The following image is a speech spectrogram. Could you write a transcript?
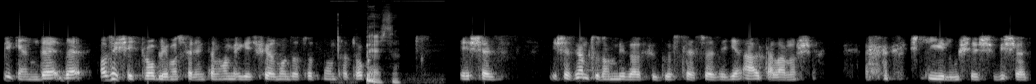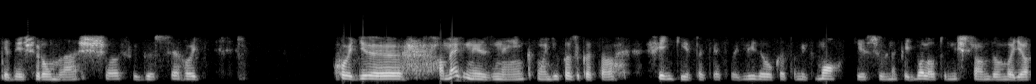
igen, de, de az is egy probléma szerintem, ha még egy fél mondatot mondhatok. Persze. És ez, és ez nem tudom, mivel függ össze, ez egy ilyen általános stílus és viselkedés romlással függ össze, hogy hogy ha megnéznénk mondjuk azokat a fényképeket vagy videókat, amik ma készülnek egy balatoni strandon vagy a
